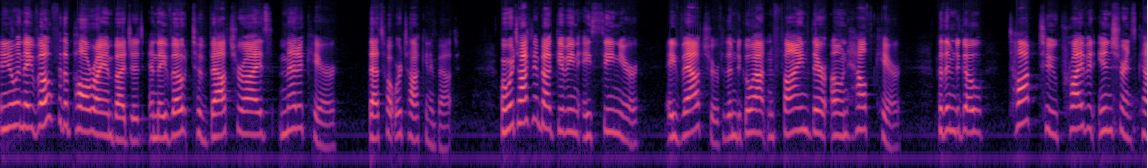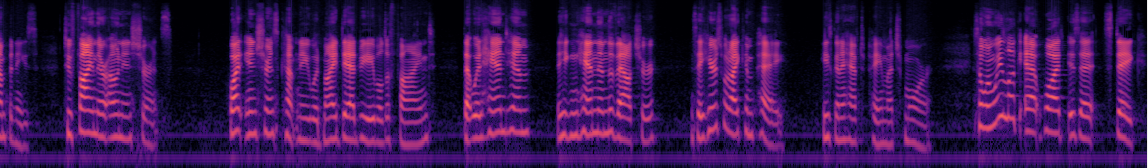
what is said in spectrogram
And you know, when they vote for the Paul Ryan budget and they vote to voucherize Medicare, that's what we're talking about. When we're talking about giving a senior a voucher for them to go out and find their own health care, for them to go talk to private insurance companies to find their own insurance. What insurance company would my dad be able to find that would hand him that he can hand them the voucher and say, here's what I can pay. He's going to have to pay much more. So when we look at what is at stake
